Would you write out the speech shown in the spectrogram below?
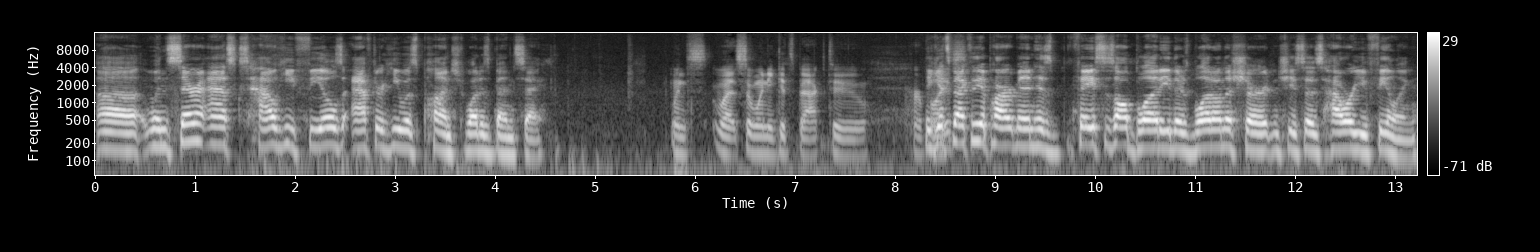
Uh, when Sarah asks how he feels after he was punched, what does Ben say? When what? So when he gets back to her He place, gets back to the apartment. His face is all bloody. There's blood on the shirt, and she says, "How are you feeling?"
